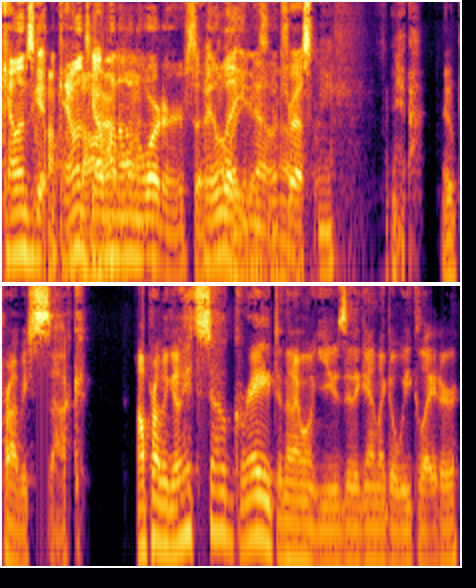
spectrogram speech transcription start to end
Kellen's get, Oh, Kellen's no, got one on order, so he'll I'll let let you you know. know. Trust me. yeah it'll probably suck i'll probably go it's so great and then i won't use it again like a week later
